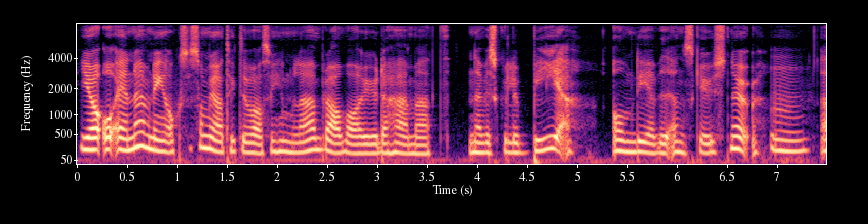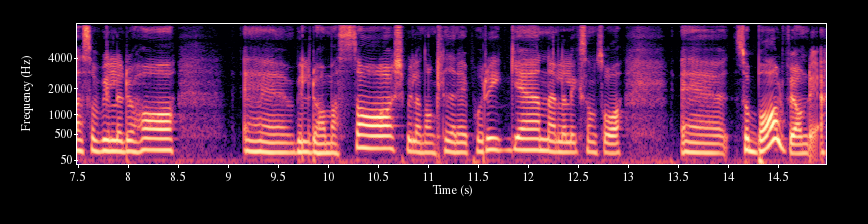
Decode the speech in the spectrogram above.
Ja, och en övning också som jag tyckte var så himla bra var ju det här med att när vi skulle be om det vi önskar just nu. Mm. Alltså ville du ha eh, ville du ha massage, vill att någon kliar dig på ryggen eller liksom så. Eh, så bad vi om det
